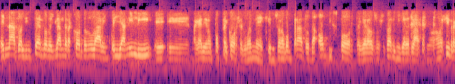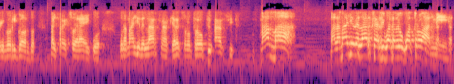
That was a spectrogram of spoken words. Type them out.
è nato all'interno del grande raccordo anulare in quegli anni lì e, e, magari era un po' precoce come me che mi sono comprato da Hobby Sport che era la società di Michele Plastico una cifra che non ricordo ma il prezzo era equo una maglia dell'Arsenal che adesso non trovo più anzi mamma ma la maglia dell'Arsenal di quando avevo 4 anni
